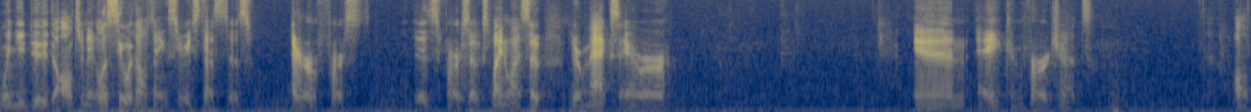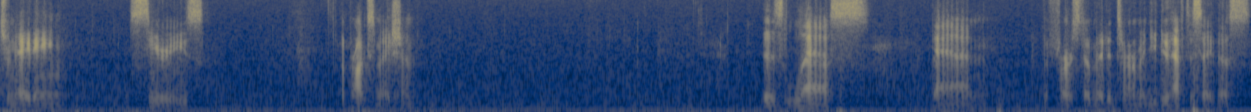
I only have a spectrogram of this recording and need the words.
when you do the alternate, let's see what the alternating series test is. Error first is first. So explain why. So your max error in a convergent alternating series approximation is less than the first omitted term, and you do have to say this,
